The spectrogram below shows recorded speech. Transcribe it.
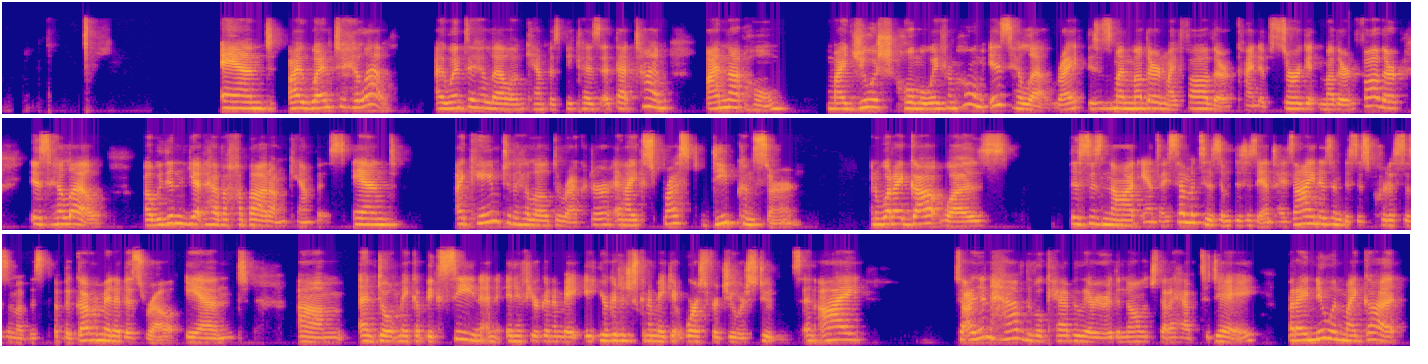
And i went to hillel. I went to hillel on campus because at that time I'm not home. My Jewish home away from home is Hillel, right? This is my mother and my father, kind of surrogate mother and father is Hillel. Uh, we didn't yet have a Chabad on campus. And I came to the Hillel director and I expressed deep concern. And what I got was this is not anti Semitism, this is anti Zionism, this is criticism of, this, of the government of Israel. And um, and don't make a big scene. And, and if you're going to make it, you're going to just going to make it worse for Jewish students. And I so I didn't have the vocabulary or the knowledge that I have today, but I knew in my gut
